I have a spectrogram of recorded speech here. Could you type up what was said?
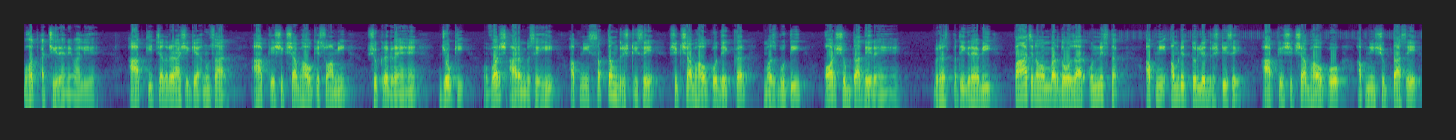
बहुत अच्छी रहने वाली है। आपकी चंद्र राशि के अनुसार आपके शिक्षा भाव के स्वामी शुक्र ग्रह हैं, जो कि वर्ष आरंभ से ही अपनी सप्तम दृष्टि से शिक्षा भाव को देखकर मजबूती और शुभता दे रहे हैं। बृहस्पति ग्रह भी 5 नवंबर 2019 तक अपनी अमृत तुल्य दृष्टि से आपके शिक्षा भाव को अपनी शुभता से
